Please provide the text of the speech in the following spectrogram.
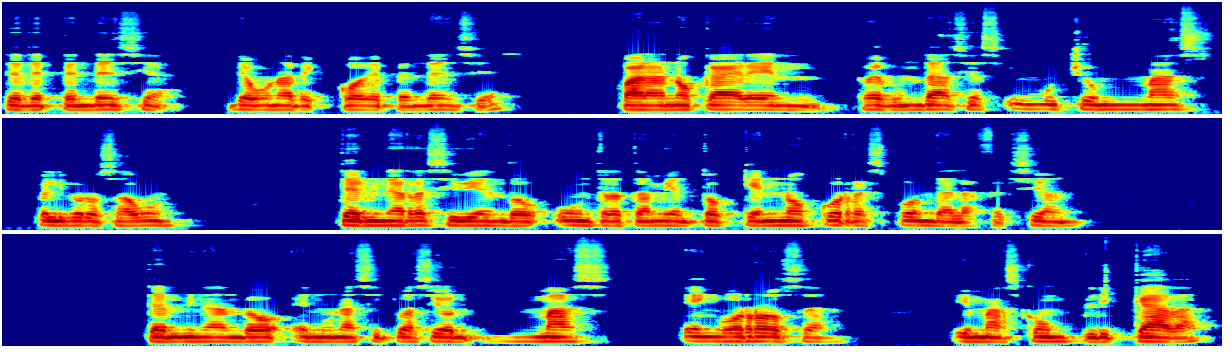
de dependencia de una de codependencia para no caer en redundancias y mucho más peligroso aún terminar recibiendo un tratamiento que no corresponde a la afección terminando en una situación más engorrosa y más complicada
